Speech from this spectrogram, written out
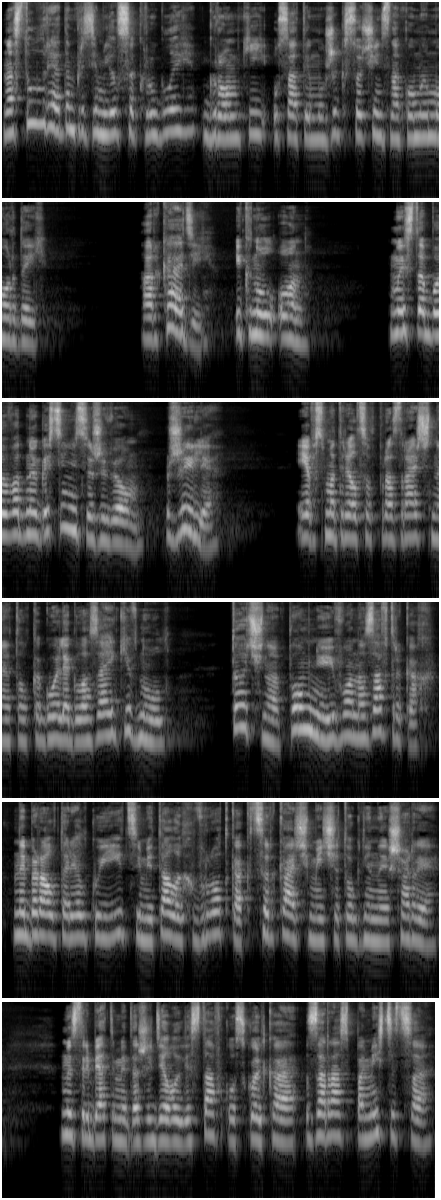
На стул рядом приземлился круглый, громкий, усатый мужик с очень знакомой мордой. «Аркадий!» — икнул он. «Мы с тобой в одной гостинице живем. Жили. Я всмотрелся в прозрачные от алкоголя глаза и кивнул. Точно, помню его на завтраках. Набирал тарелку яиц и метал их в рот, как циркач мечет огненные шары. Мы с ребятами даже делали ставку, сколько за раз поместится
